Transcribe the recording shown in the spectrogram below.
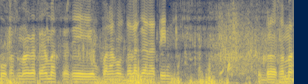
bukas mga katemas kasi yung panahon talaga natin sobrang sama.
